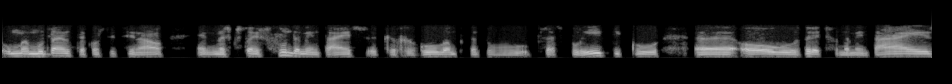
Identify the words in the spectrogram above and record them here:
uma mudança constitucional nas questões fundamentais que regulam, portanto, o processo político uh, ou os direitos fundamentais.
